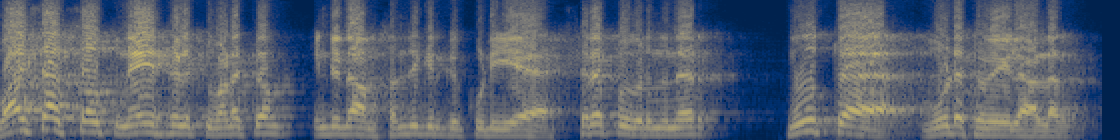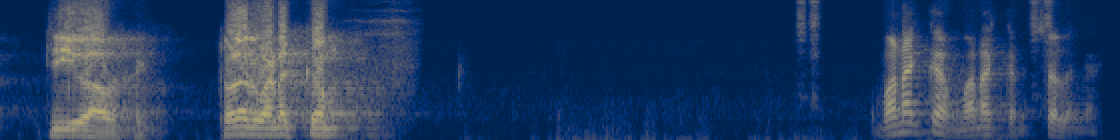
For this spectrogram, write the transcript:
வாய்ஸ் ஆஃப் சவுத் நேயர்களுக்கு வணக்கம். இன்று நாம் சந்திக்க இருக்கக்கூடிய சிறப்பு விருந்தினர் மூத்த ஊடகவியலாளர் ஜீவா அவர்கள். தொடர் வணக்கம். வணக்கம் வணக்கம். சொல்லுங்க.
